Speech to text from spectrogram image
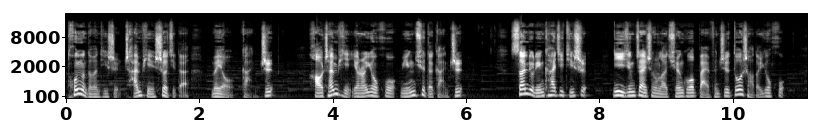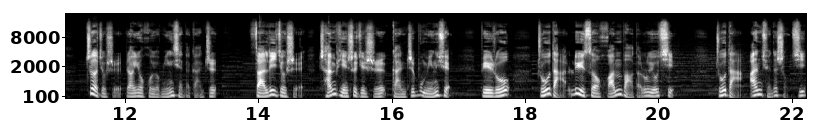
通用的问题是产品设计的没有感知。好产品要让用户明确的感知。三六零开机提示，你已经战胜了全国百分之多少的用户？这就是让用户有明显的感知。反例就是产品设计时感知不明确，比如主打绿色环保的路由器，主打安全的手机。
